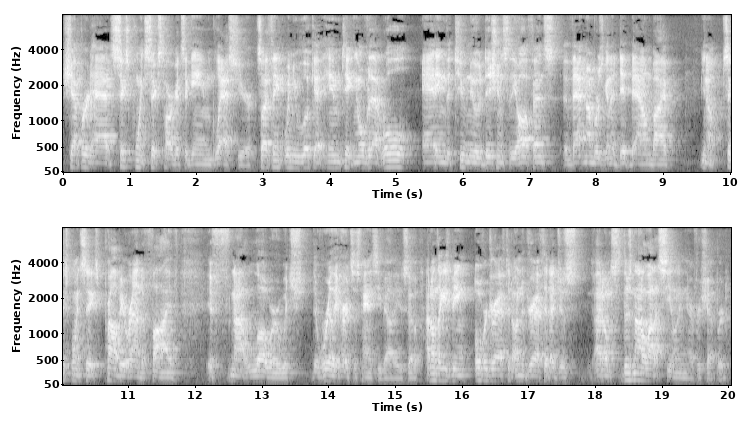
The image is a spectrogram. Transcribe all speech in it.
Shepard had 6.6 targets a game last year. So I think when you look at him taking over that role, adding the two new additions to the offense, that number is going to dip down by you know, 6.6, probably around a 5, if not lower, which really hurts his fantasy value. So I don't think he's being overdrafted, underdrafted. I just, I don't, there's not a lot of ceiling there for Shepard.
